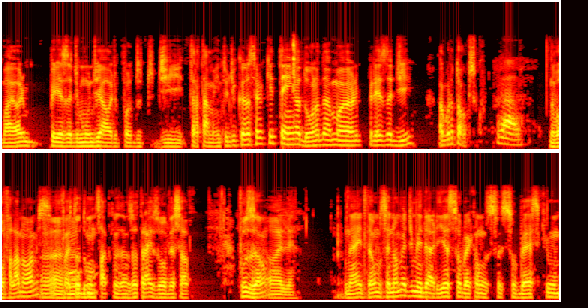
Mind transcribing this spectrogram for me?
maior empresa de mundial de produto de tratamento de câncer que tem a dona da maior empresa de agrotóxico. Uau. Não vou falar nomes, Aham. mas todo mundo sabe que uns anos atrás houve essa fusão, Olha, né? Então você não me admiraria sobre como se você soubesse que um-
